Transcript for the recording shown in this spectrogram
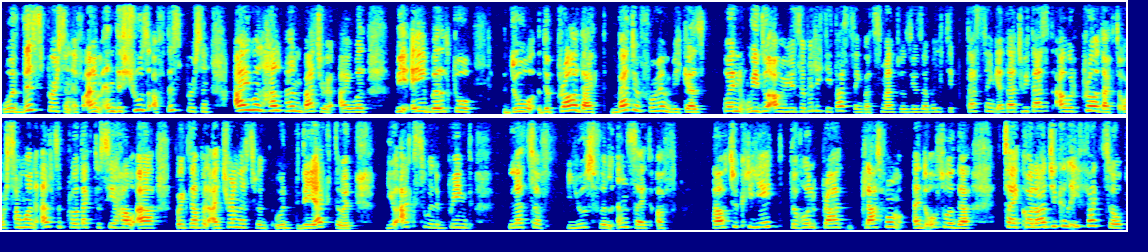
with this person, if I'm in the shoes of this person, I will help him better. I will be able to do the product better for him because when we do our usability testing, what's meant with usability testing is that we test our product or someone else's product to see how, uh, for example, a journalist would, would react to it. UX will bring lots of useful insight of how to create the whole platform and also the psychological effect. So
